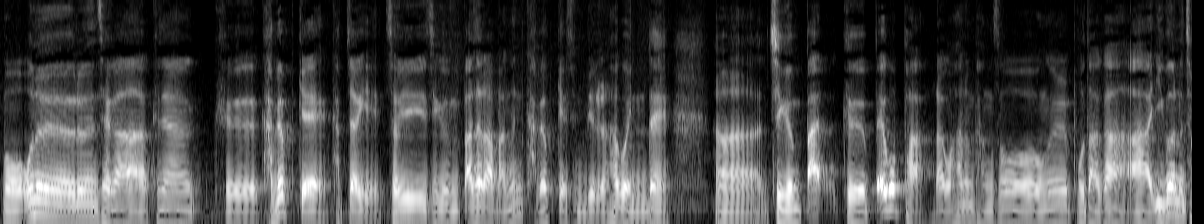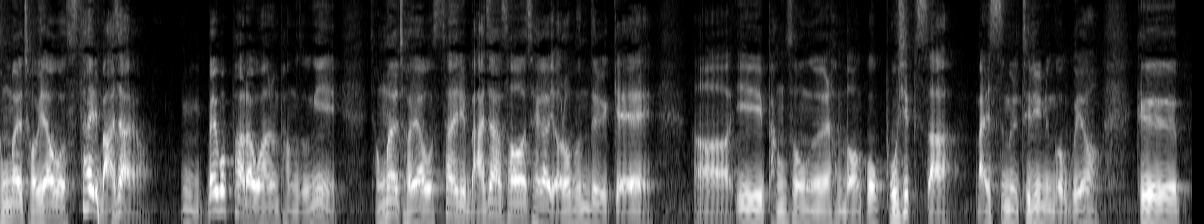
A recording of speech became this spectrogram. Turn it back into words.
뭐 오늘은 제가 그냥 그 가볍게 갑자기 저희 지금 빠져라방은 가볍게 준비를 하고 있는데 어, 지금 빠, 그 빼고파라고 하는 방송을 보다가 아 이거는 정말 저희하고 스타일이 맞아요. 음, 빼고파라고 하는 방송이 정말 저희하고 스타일이 맞아서 제가 여러분들께 어, 이 방송을 한번 꼭 보십사 말씀을 드리는 거고요. 그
